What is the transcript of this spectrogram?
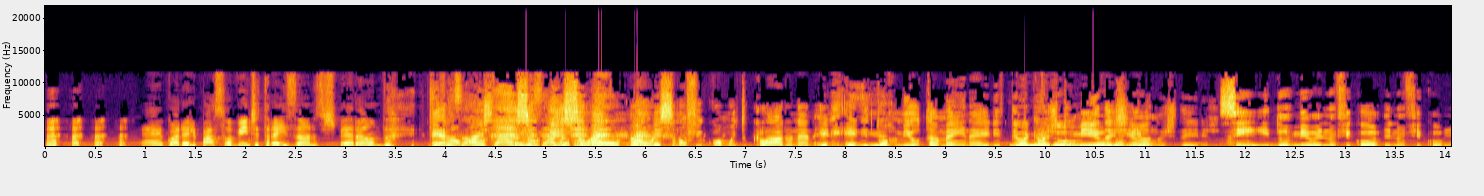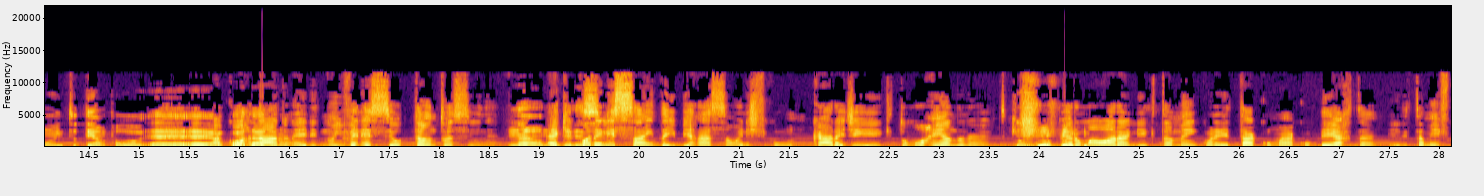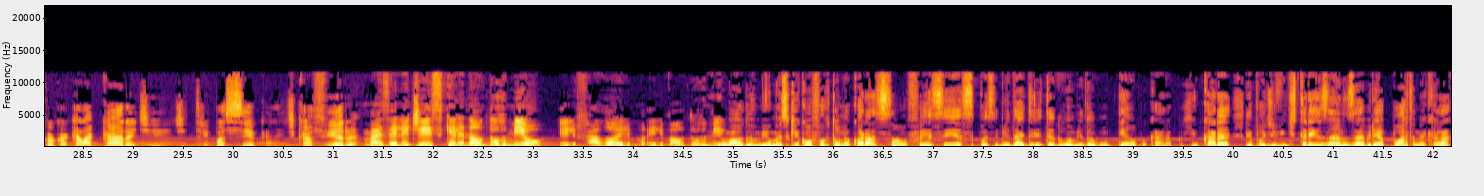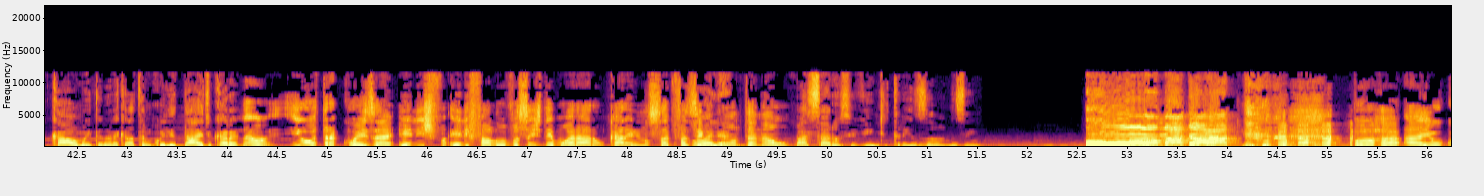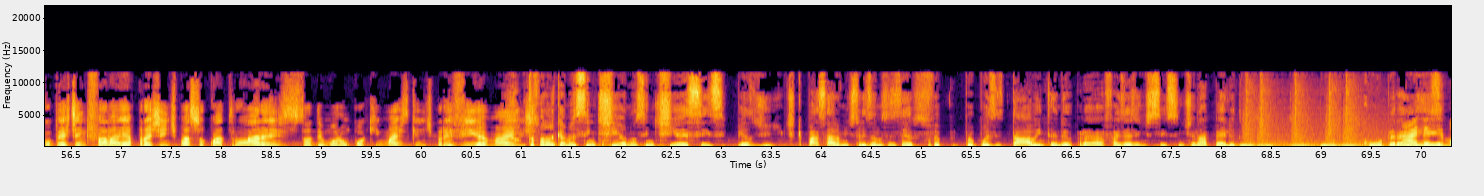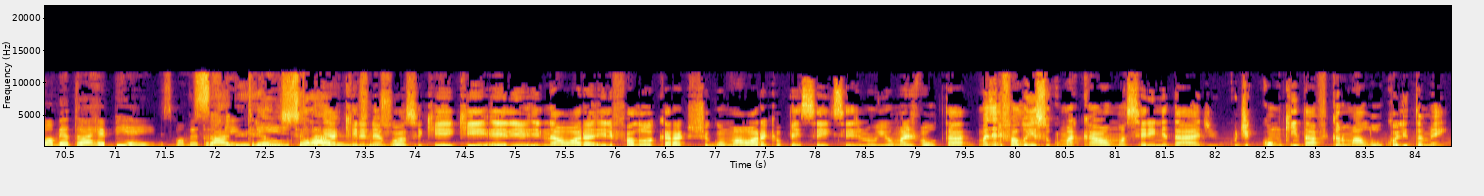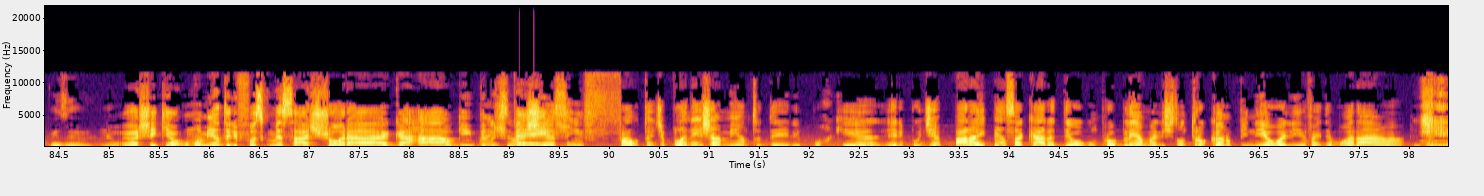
Agora ele passou 23 anos esperando. Que É, não, bizarro, mas cara. isso, isso não, não, isso não ficou muito claro, né? Ele, ele dormiu também, né? Ele deu Dormiu, aquelas dormiu, dormidas de dormiu. anos deles. Sim, e dormiu. Ele não ficou, ele não ficou muito tempo é, é, acordado, Acordado, não. né? Ele não envelheceu tanto assim, né? Não, não É que envelheceu. quando eles saem da hibernação, eles ficam com cara de que tô morrendo, né? Que o Cooper, uma hora ali, que também, quando ele tá com uma coberta, ele também fica com aquela cara de, de tripa seca, né? De caveira. Mas ele disse que ele não dormiu. Ele falou, ele, ele mal Ele dormiu. mal dormiu, mas o que confortou meu coração foi esse, essa possibilidade de ele ter dormido algum tempo, cara. Porque o cara, depois de 23 anos, abrir a porta naquela calma, entendeu? Naquela tranquilidade, o cara. Não, e outra coisa, eles, ele falou, vocês demoraram. Cara, ele não sabe fazer Olha. conta, não? Passaram-se 23 anos, hein? Oh my god! Porra, aí o Cooper tinha que falar, é, pra gente passou quatro horas, só demorou um pouquinho mais do que a gente previa, mas... Tô falando que eu não sentia, eu não sentia esse, esse peso de, de que passaram 23 anos. Não sei se foi proposital, entendeu? Pra fazer a gente se sentir na pele do, do, do, do- do Cooper ali. Ai, nesse momento eu arrepiei. Nesse momento Sabe, eu fiquei eu, triste. sei lá, É aquele negócio que, que ele, na hora, ele falou, caraca, chegou uma hora que eu pensei que vocês não iam mais voltar. Mas ele falou isso com uma calma, uma serenidade, de como quem tava ficando maluco ali também. Pois é. Eu eu achei que em algum momento ele fosse começar a chorar, agarrar alguém pelos Mas eu pés. achei assim, falta de planejamento dele, porque ele podia parar e pensar, cara, deu algum problema, eles estão trocando pneu ali, vai demorar.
